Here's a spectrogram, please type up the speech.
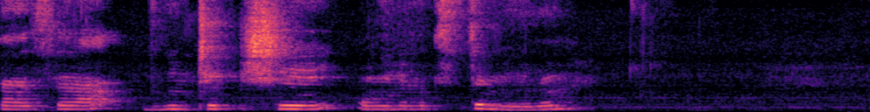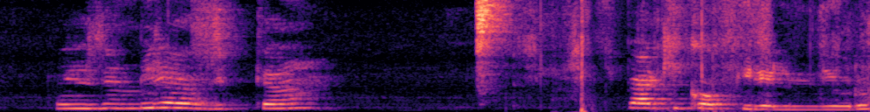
Ben sana bugün tek bir şey oynamak istemiyorum. O yüzden birazcık da Süper Kickoff girelim diyorum.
